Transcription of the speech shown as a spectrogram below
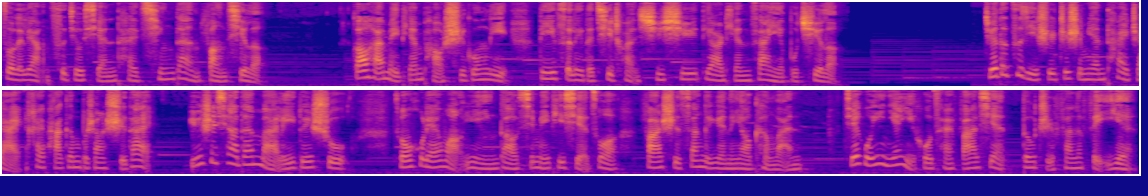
做了两次就嫌太清淡，放弃了。高喊每天跑十公里，第一次累得气喘吁吁，第二天再也不去了。”觉得自己是知识面太窄，害怕跟不上时代，于是下单买了一堆书，从互联网运营到新媒体写作，发誓三个月内要啃完。结果一年以后才发现，都只翻了扉页。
